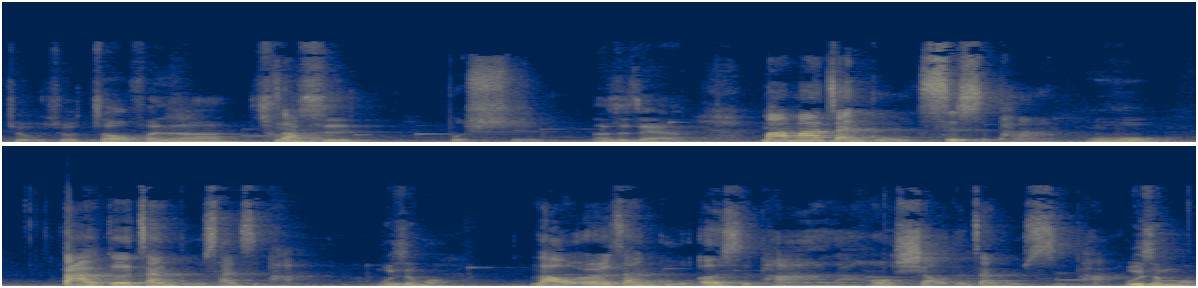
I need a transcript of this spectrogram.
就就照分啊，除以照四，不是，那是怎样？妈妈占股四十趴，哦，大哥占股三十趴，为什么？老二占股二十趴，然后小的占股十趴。为什么？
